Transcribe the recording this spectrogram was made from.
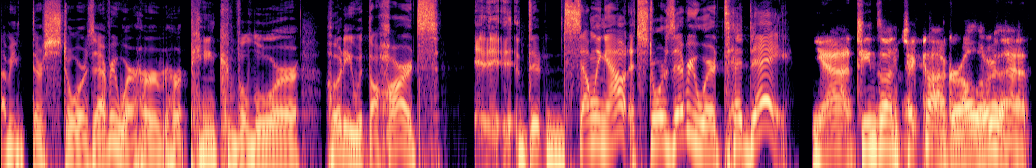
I mean, there's stores everywhere. Her her pink velour hoodie with the hearts, it, they're selling out at stores everywhere today. Yeah, teens on TikTok are all over that.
